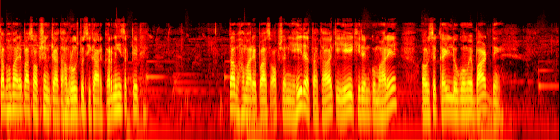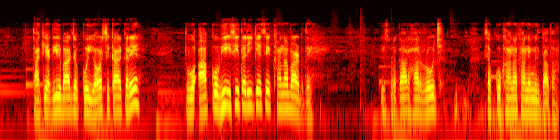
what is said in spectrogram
तब हमारे पास ऑप्शन क्या था? हम रोज़ तो शिकार कर नहीं सकते थे। तब हमारे पास ऑप्शन यही रहता था कि एक हिरन को मारें और उसे कई लोगों में बांट दें। ताकि अगली बार जब कोई और शिकार करे तो वो आपको भी इसी तरीके से खाना बांट दे। इस प्रकार हर रोज़ सबको खाना खाने मिलता था।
